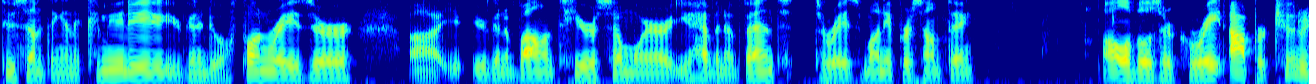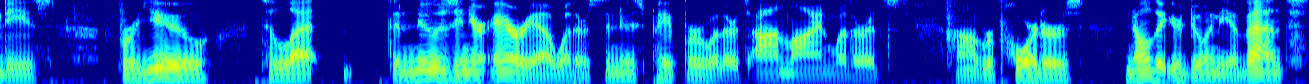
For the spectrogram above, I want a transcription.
do something in the community, you're going to do a fundraiser, uh, you're going to volunteer somewhere, you have an event to raise money for something, all of those are great opportunities for you to let the news in your area, whether it's the newspaper, whether it's online, whether it's uh, reporters, know that you're doing the event,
